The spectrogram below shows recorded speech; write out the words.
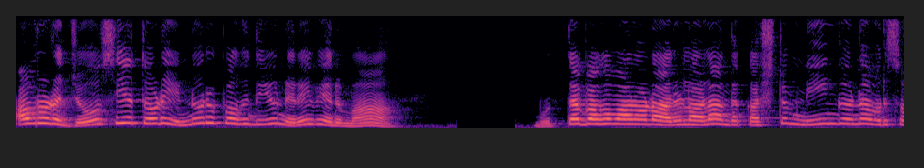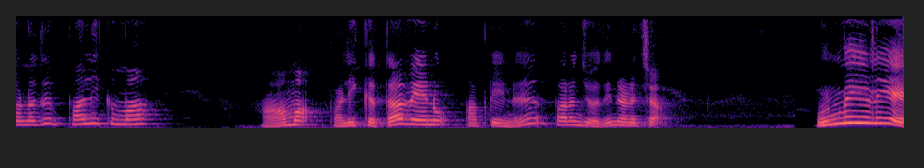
அவரோட ஜோசியத்தோட இன்னொரு பகுதியும் நிறைவேறுமா? புத்த பகவானோட அருளால் அந்த கஷ்டம் நீங்கன்னு அவர் சொன்னது பழிக்குமா? ஆமாம் பலிக்கத்தான் வேணும் அப்படின்னு பரஞ்சோதி நினச்சான். உண்மையிலேயே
